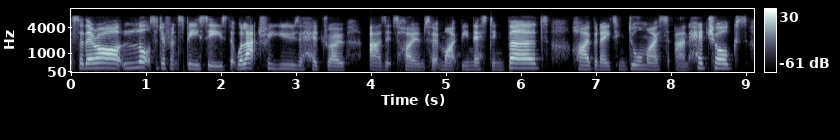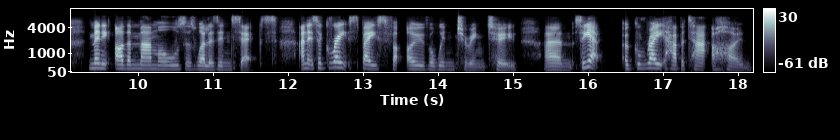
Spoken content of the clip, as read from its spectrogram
so there are lots of different species that will actually use a hedgerow as its home. So it might be nesting birds, hibernating dormice and hedgehogs, many other mammals as well as insects. And it's a great space for overwintering too. Um, so yeah, a great habitat, a home.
